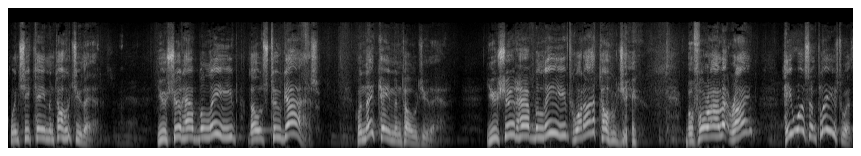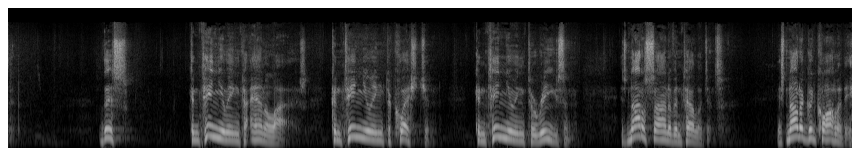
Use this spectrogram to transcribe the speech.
when she came and told you that. You should have believed those two guys when they came and told you that. You should have believed what I told you before I let, right? He wasn't pleased with it. This continuing to analyze, continuing to question, continuing to reason is not a sign of intelligence. It's not a good quality.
